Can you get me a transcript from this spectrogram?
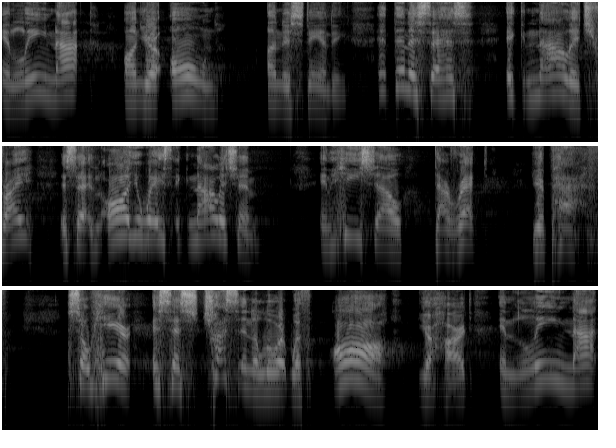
and lean not on your own understanding. And then it says, acknowledge, right? It said, in all your ways, acknowledge him, and he shall direct your path. So here it says, trust in the Lord with all your heart and lean not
